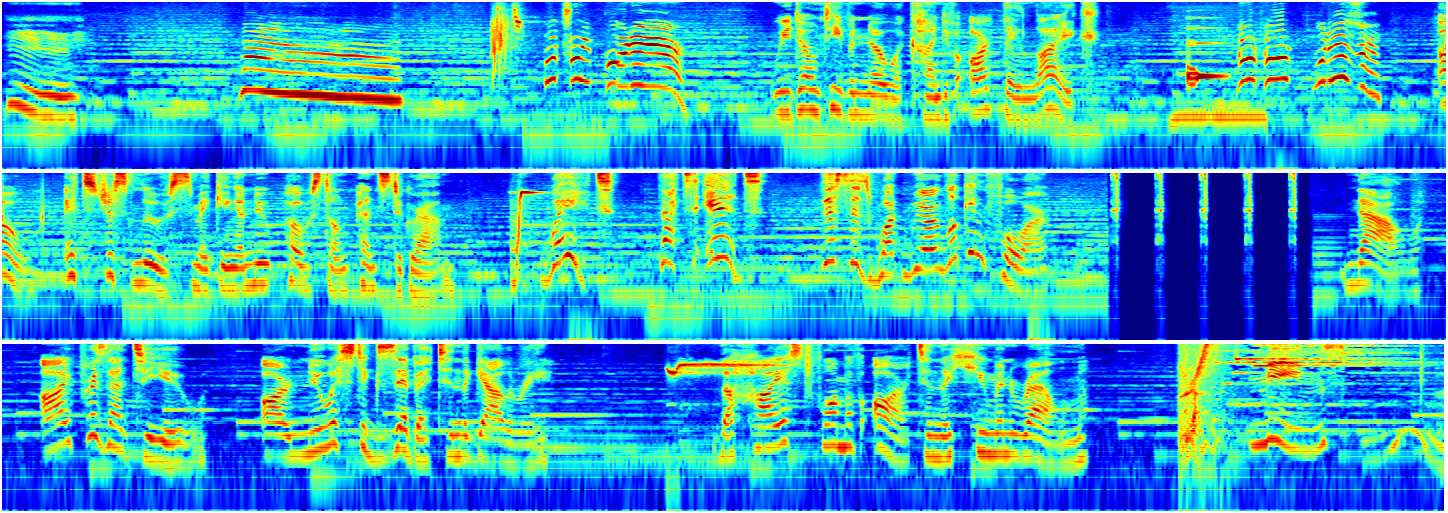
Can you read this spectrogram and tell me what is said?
Hmm. Hmm. What's put here? We don't even know what kind of art they like. Not art? What is it? Oh, it's just Luz making a new post on Penstagram. Wait! That's it! This is what we are looking for! Now, I present to you our newest exhibit in the gallery. The highest form of art in the human realm. Memes! Yay!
